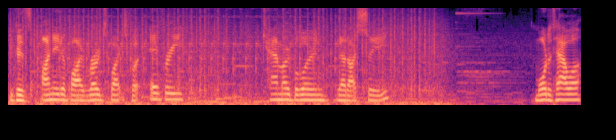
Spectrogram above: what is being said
because I need to buy road spikes for every camo balloon that I see. Mortar tower.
